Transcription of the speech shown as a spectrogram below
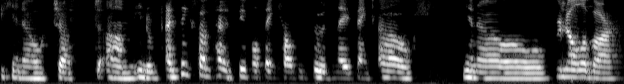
you know, just, um, you know, I think sometimes people think healthy food and they think, oh, you know, granola bar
